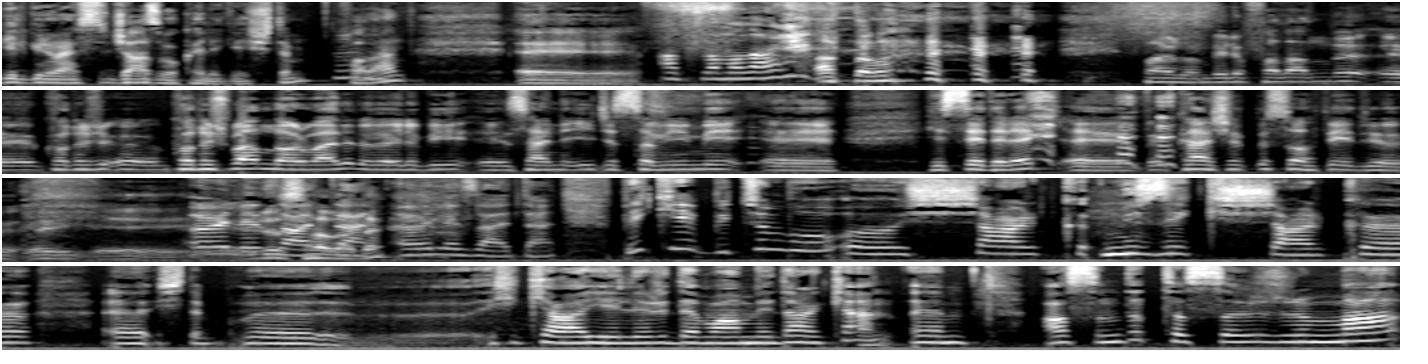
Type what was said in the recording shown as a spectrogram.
Bilgi Üniversitesi caz vokale geçtim Hı. falan. Ee, Atlamalar. Atlama. Pardon böyle falanlı e, konuş, e, konuşmam normalde de böyle bir e, seninle iyice samimi e, hissederek e, karşılıklı sohbet ediyor e, e öyle zaten havada. öyle zaten. Peki bütün bu e, şarkı müzik şarkı e, işte e, hikayeleri devam ederken aslında tasarıma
